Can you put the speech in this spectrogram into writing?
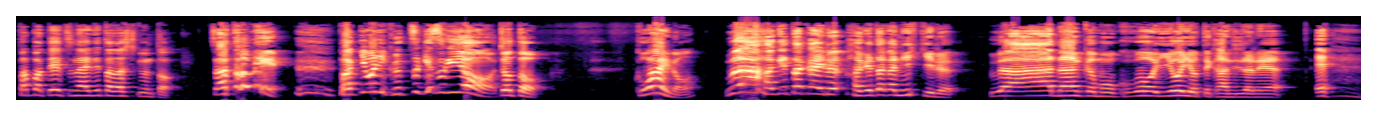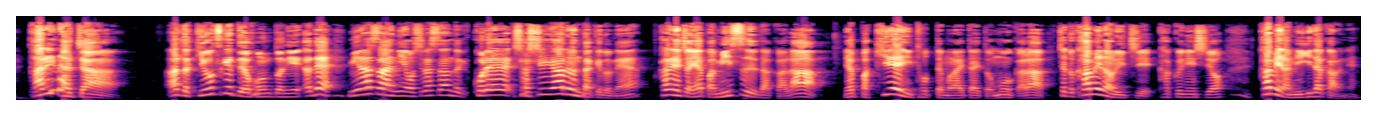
パパ手繋いで、ただしくんと。さとみパキオにくっつきすぎよちょっと。怖いの？うわー、ハゲタカいるハゲタカ2匹いる。うわー、なんかもうここいよいよって感じだね。え、カリナちゃん。あんた気をつけてよ、本当に。あ、で、皆さんにお知らせなんだけど、これ写真あるんだけどね。カリナちゃんやっぱミスだから、やっぱ綺麗に撮ってもらいたいと思うから、ちゃんとカメラの位置確認しよう。カメラ右だからね。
